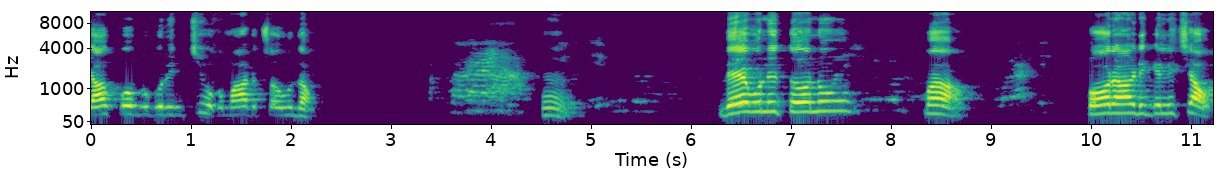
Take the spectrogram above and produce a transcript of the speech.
యాకోబు గురించి ఒక మాట చదువుదాం. దేవునితోనూ మా పోరాడి గెలిచావు.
